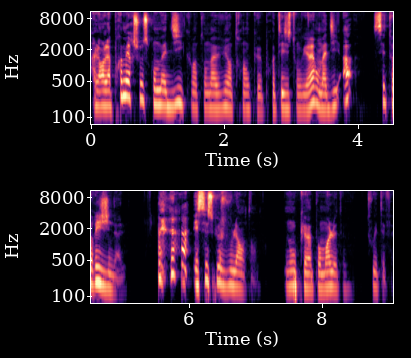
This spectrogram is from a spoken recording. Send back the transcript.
Alors la première chose qu'on m'a dit quand on m'a vu en tant que prothésiste ongulaire, on m'a dit ah c'est original. et c'est ce que je voulais entendre. Donc euh, pour moi le tout était fait.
